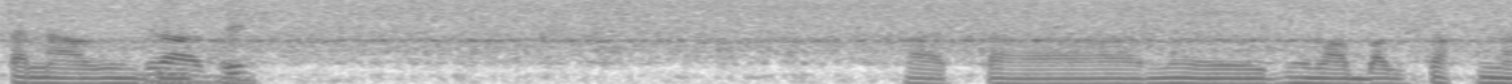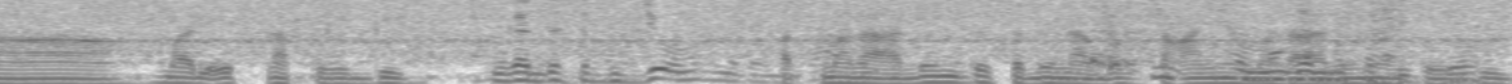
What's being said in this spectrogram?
tanawin Grabe. dito. At ah, may bumabagsak na maliit na tubig. Ang ganda sa video. oh. Maganda. At malalim doon sa binabagsakan niya malalim na tubig.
